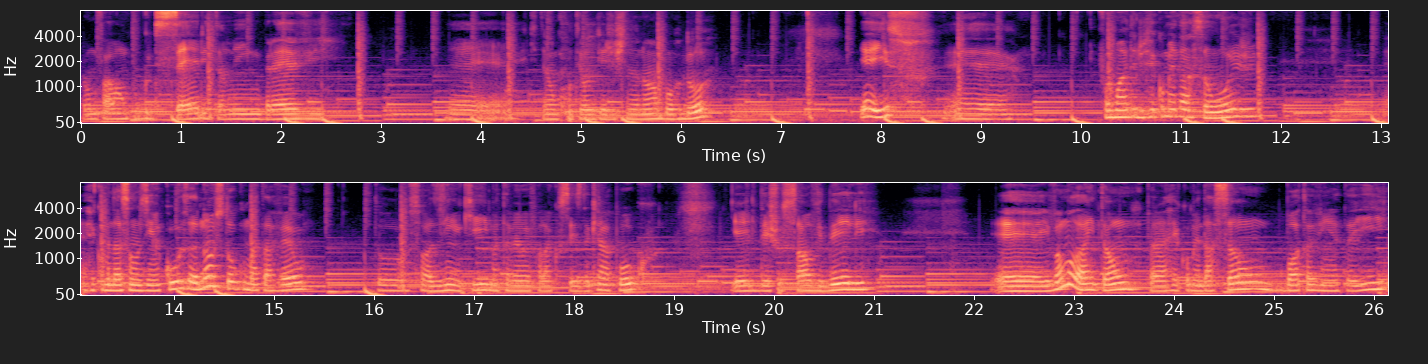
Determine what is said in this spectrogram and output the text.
Vamos falar um pouco de série também em breve, é, que tem um conteúdo que a gente ainda não abordou. E é isso. É, formato de recomendação hoje. É recomendaçãozinha curta. Não estou com o Matavel. Estou sozinho aqui. Matavel vai falar com vocês daqui a pouco. E aí ele deixa o salve dele. É, e vamos lá então para a recomendação, bota a vinheta aí.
